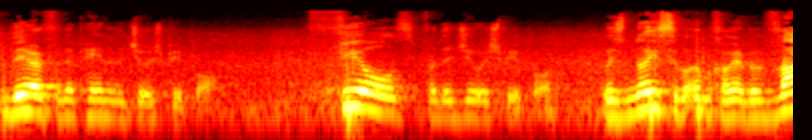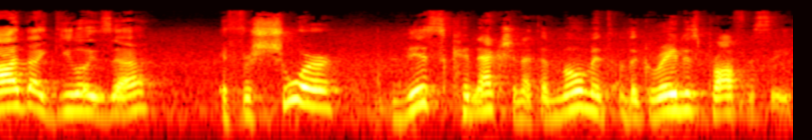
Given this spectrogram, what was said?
there for the pain of the Jewish people, feels for the Jewish people It was nice about Um Chaver. But Vada if for sure this connection at the moment of the greatest prophecy,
